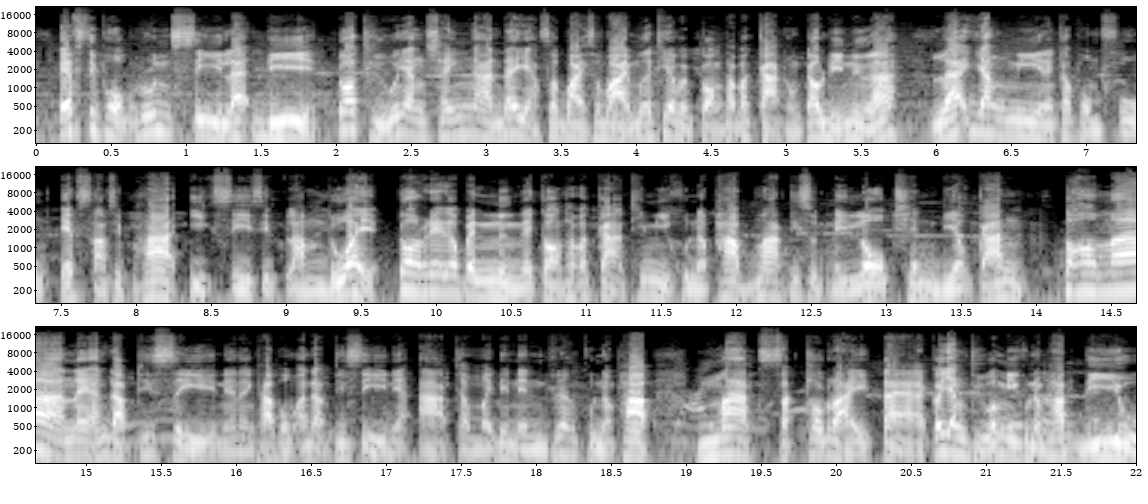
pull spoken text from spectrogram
ำ F16 รุ่น C และ D ก็ถือว่ายังใช้งานได้อย่างสบายๆ เมื่อเทียบกับกองทัพอากาศของเกาหลีเหนือ และยังมีนะครับผมฝูง F35 อีก 40 ลำด้วย ก็เรียกได้ว่าเป็นหนึ่งในกองทัพอากาศที่มีคุณภาพมากที่สุดในโลกเช่นเดียวกัน ต่อมาในอันดับที่4เนี่ยนะครับผมอันดับที่4เนี่ยอาจจะไม่ได้เน้นเรื่องคุณภาพมากสักเท่าไหร่ แต่ก็ยังถือว่ามีคุณภาพดีอยู่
